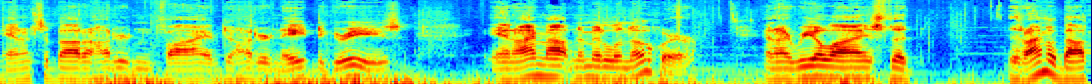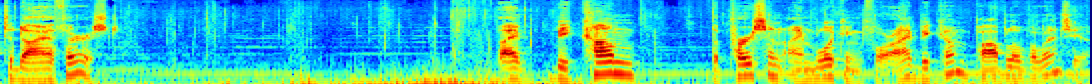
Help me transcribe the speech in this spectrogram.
and it's about 105 to 108 degrees, and I'm out in the middle of nowhere, and I realize that that I'm about to die of thirst. I've become the person I'm looking for. I've become Pablo Valencia.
